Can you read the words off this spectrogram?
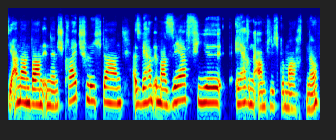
die anderen waren in den Streitschlichtern. Also wir haben immer sehr viel ehrenamtlich gemacht, ne?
